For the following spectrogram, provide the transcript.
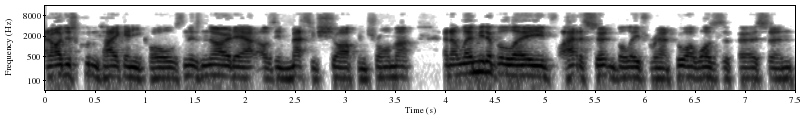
And I just couldn't take any calls. And there's no doubt I was in massive shock and trauma. And it led me to believe I had a certain belief around who I was as a person,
